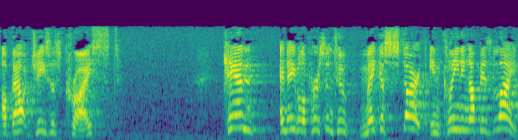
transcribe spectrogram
about Jesus Christ can enable a person to make a start in cleaning up his life.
